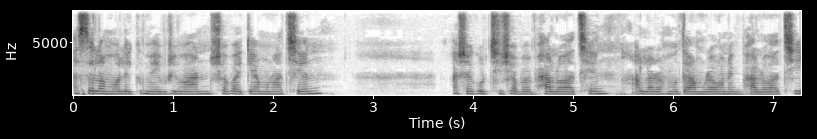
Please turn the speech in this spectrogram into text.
আসসালামু আলাইকুম এভরিওয়ান, সবাই কেমন আছেন? আশা করছি সবাই ভালো আছেন। আল্লাহ রহমতে আমরা অনেক ভালো আছি।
